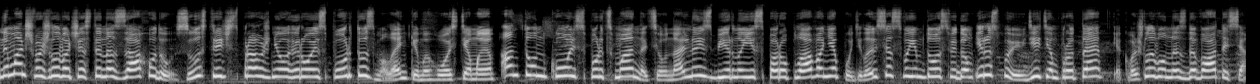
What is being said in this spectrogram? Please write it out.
Не менш важлива частина заходу зустріч справжнього героя спорту з маленькими гостями. Антон Коль, спортсмен національної збірної з пароплавання, поділився своїм досвідом і розповів дітям про те, як важливо не здаватися,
